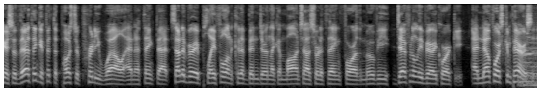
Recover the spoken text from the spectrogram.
Okay, so there I think it fit the poster pretty well, and I think that sounded very playful and could have been during like a montage sort of thing for the movie. Definitely very quirky. And now for its comparison.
